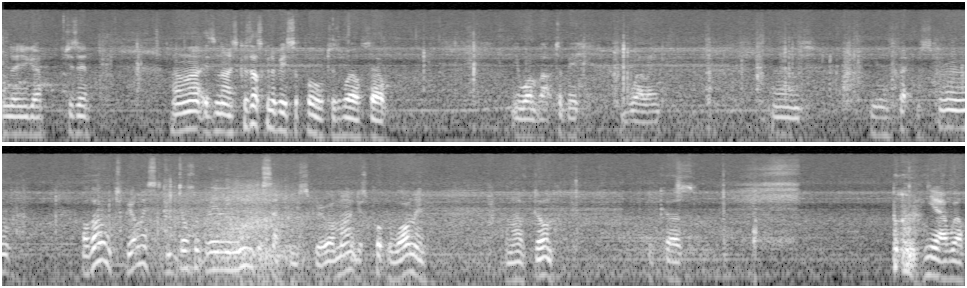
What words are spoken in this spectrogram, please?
and there you go, which is in. And that is nice because that's going to be support as well, so you want that to be well in. And you inspect the screw. Although, to be honest, it doesn't really need a second screw. I might just put the one in and I've done. Because, yeah, well,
